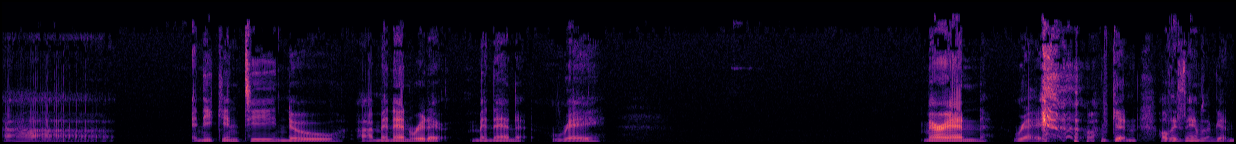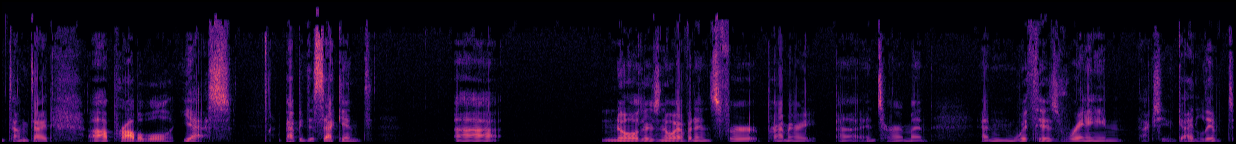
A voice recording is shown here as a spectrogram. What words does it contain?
Uh, Enikinti, no. Uh, Menenre, Menenre, Marianne Ray. I'm getting all these names. I'm getting tongue tied. Uh, probable, yes. Pepi II. Uh, no, there's no evidence for primary uh, interment. And with his reign, actually, the guy lived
